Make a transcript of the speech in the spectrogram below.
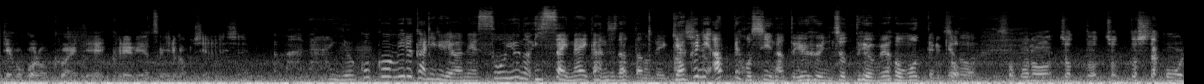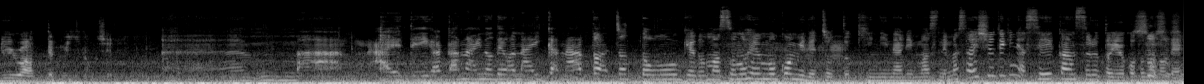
う手心を加えてくれるやつがいるかもしれないしね。まあな予告を見る限りではねそういうの一切ない感じだったので逆にあってほしいなというふうにちょっと嫁は思ってるけど。そこのちょっとちょっとした交流はあってもいいかもしれないえて描かないのではないかなとはちょっと思うけど、まあ、その辺も込みでちょっと気になりますね、まあ、最終的には生還するということなので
